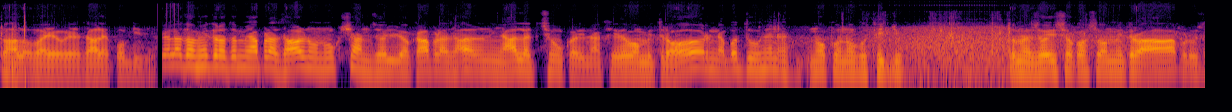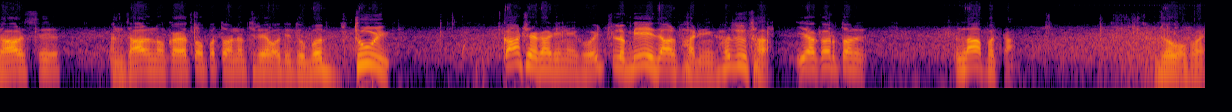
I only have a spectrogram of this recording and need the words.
તો હાલો ભાઈ, હવે ઝાડે પોગી દઈએ પહેલાં તો મિત્રો તમે આપણા ઝાડનું નુકસાન જોઈ લો કે આપણા ઝાડની હાલત શું કરી નાખી. એવો મિત્રો હર ને બધું છે ને નોખું નોખું થઈ ગયું. તમે જોઈ શકો છો મિત્રો, આ આપણું ઝાડ છે. અને ઝાડનો કાંઈ હતો પતો નથી રહેવા દીધું. બધુંય કાંઠે કાઢી નાખ્યું. એટલો બે ઝાડ ફાડી નાખ્યું. હજુ થા. એ કરતો લાભ હતા. જોવો ભાઈ.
